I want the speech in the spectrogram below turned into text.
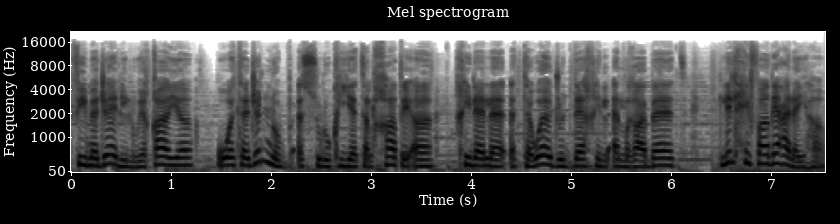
في مجال الوقاية وتجنب السلوكيات الخاطئة خلال التواجد داخل الغابات للحفاظ عليها.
